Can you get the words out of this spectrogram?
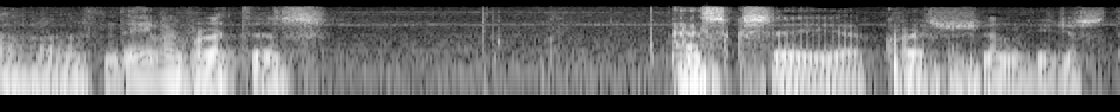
Uh, Deva Vratas asks a, uh, question. He just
